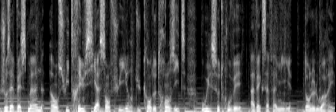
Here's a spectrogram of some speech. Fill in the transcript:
Joseph Westman a ensuite réussi à s'enfuir du camp de transit où il se trouvait avec sa famille dans le Loiret.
